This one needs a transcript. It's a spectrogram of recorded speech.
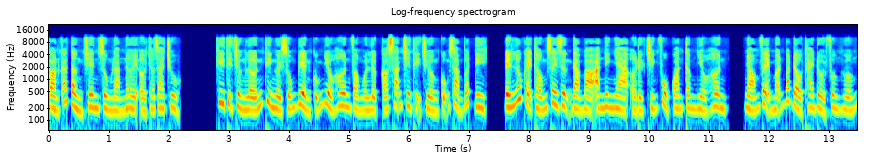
còn các tầng trên dùng làm nơi ở cho gia chủ. Khi thị trường lớn thì người xuống biển cũng nhiều hơn và nguồn lực có sẵn trên thị trường cũng giảm bớt đi. Đến lúc hệ thống xây dựng đảm bảo an ninh nhà ở được chính phủ quan tâm nhiều hơn, nhóm vệ mẫn bắt đầu thay đổi phương hướng.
